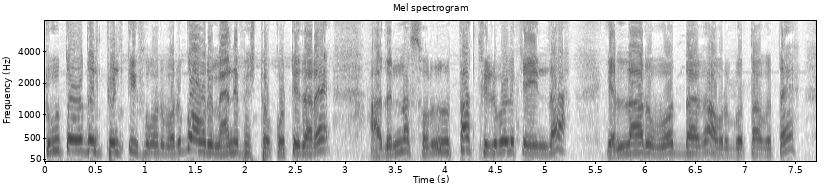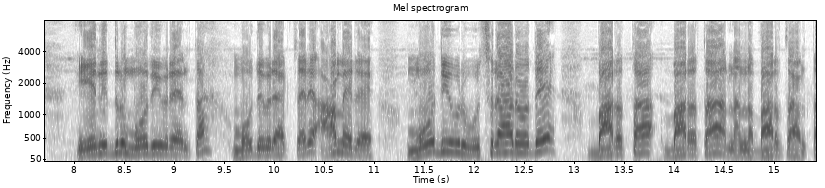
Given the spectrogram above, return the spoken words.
ಟೂ ತೌಸಂಡ್ ಟ್ವೆಂಟಿ ಫೋರ್ವರೆಗೂ ಅವರು ಮ್ಯಾನಿಫೆಸ್ಟೋ ಕೊಟ್ಟಿದ್ದಾರೆ. ಅದನ್ನು ಸ್ವಲ್ಪ ತಿಳುವಳಿಕೆಯಿಂದ ಎಲ್ಲರೂ ಓದಿದಾಗ ಅವ್ರಿಗೆ ಗೊತ್ತಾಗುತ್ತೆ. ಏನಿದ್ರು ಮೋದಿಯವರೇ ಅಂತ ಮೋದಿಯವರೇ ಆಗ್ತಾರೆ. ಆಮೇಲೆ ಮೋದಿಯವರು ಉಸಿರಾಡೋದೇ ಭಾರತ ಭಾರತ ನನ್ನ ಭಾರತ ಅಂತ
